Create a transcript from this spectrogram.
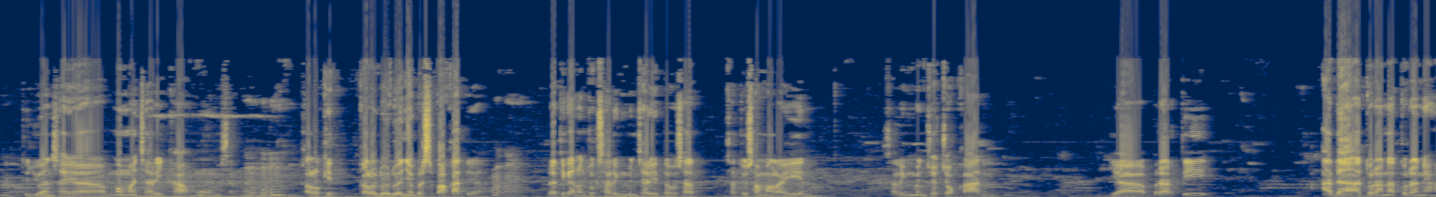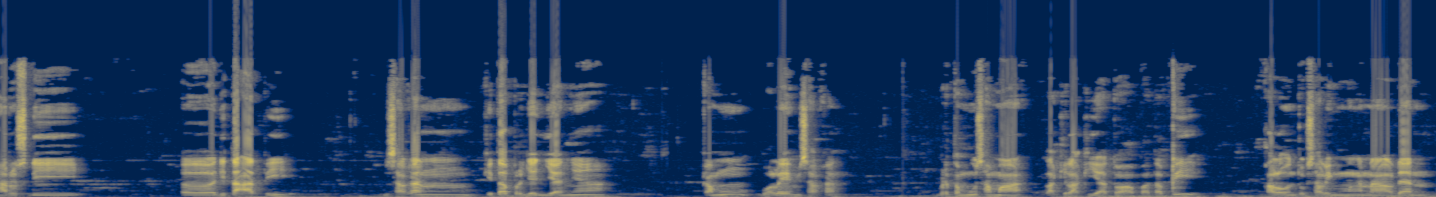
Mm-mm. tujuan saya memacari kamu misalnya. Mm-mm. Kalau kit- kalau dua-duanya bersepakat ya, Mm-mm. berarti kan untuk saling mencari tahu sat- satu sama lain, saling mencocokkan. Ya berarti ada aturan-aturan yang harus di eh, ditaati. Misalkan kita perjanjiannya kamu boleh misalkan bertemu sama laki-laki atau apa tapi kalau untuk saling mengenal dan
